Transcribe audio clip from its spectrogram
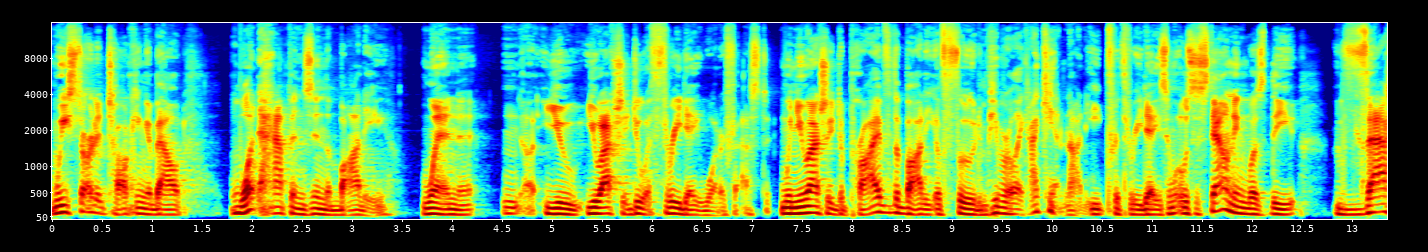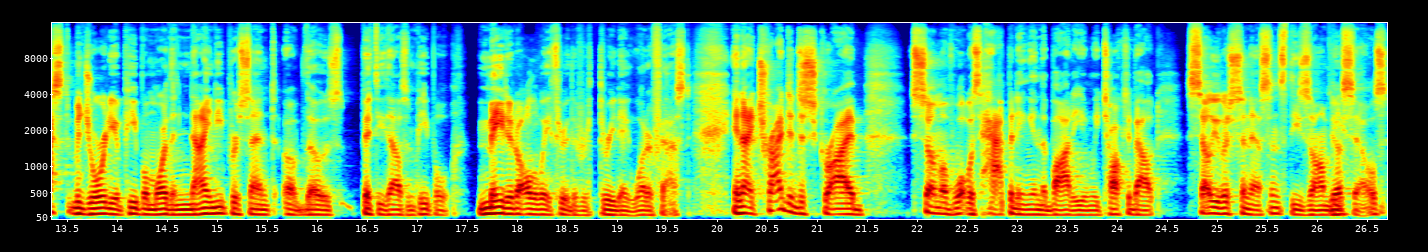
we started talking about what happens in the body when uh, you you actually do a three day water fast. When you actually deprive the body of food, and people are like, I can't not eat for three days. And what was astounding was the vast majority of people, more than 90% of those 50,000 people, made it all the way through the three day water fast. And I tried to describe some of what was happening in the body. And we talked about cellular senescence, these zombie cells.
